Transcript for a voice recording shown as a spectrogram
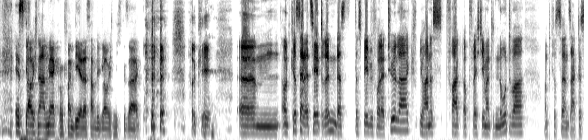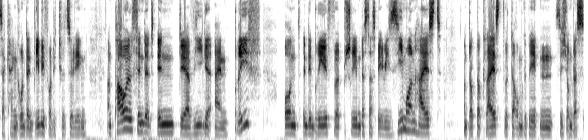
ist, glaube ich, eine Anmerkung von dir. Das haben die, glaube ich, nicht gesagt. okay. ähm, und Christian erzählt drin, dass das Baby vor der Tür lag. Johannes fragt, ob vielleicht jemand in Not war. Und Christian sagt, es ist ja kein Grund, ein Baby vor die Tür zu legen. Und Paul findet in der Wiege einen Brief. Und in dem Brief wird beschrieben, dass das Baby Simon heißt und Dr. Kleist wird darum gebeten, sich um das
